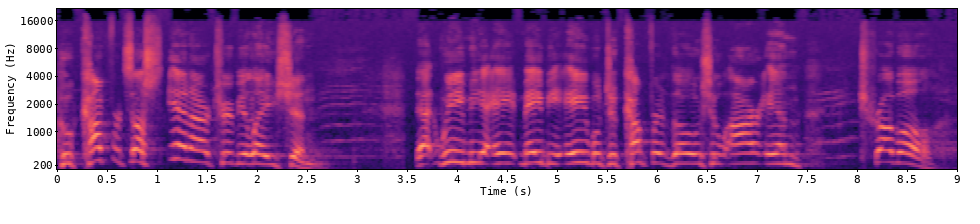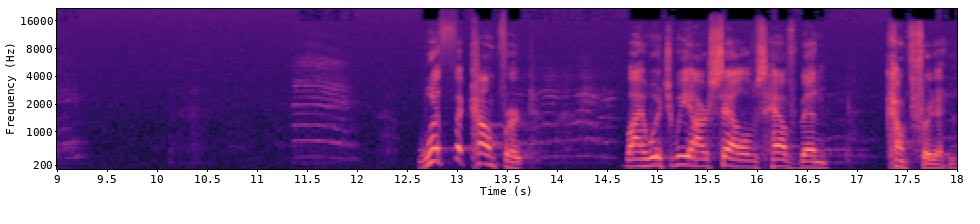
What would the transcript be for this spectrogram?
who comforts us in our tribulation, that we may be able to comfort those who are in trouble with the comfort by which we ourselves have been comforted.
